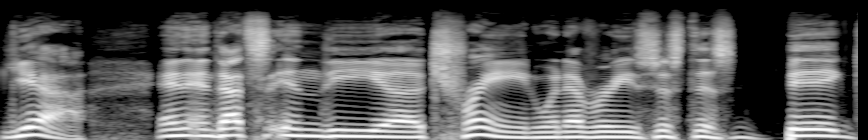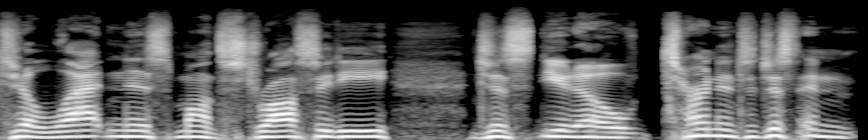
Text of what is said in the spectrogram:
yeah. And and that's in the uh, train whenever he's just this big gelatinous monstrosity just, you know, turned into just an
